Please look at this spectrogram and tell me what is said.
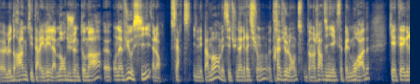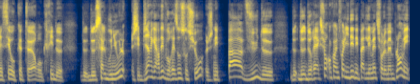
euh, le drame qui est arrivé, la mort du jeune Thomas. Euh, on a vu aussi, alors certes, il n'est pas mort, mais c'est une agression euh, très violente d'un jardinier qui s'appelle Mourad, qui a été agressé au cutter, au cri de, de, de Salbougnoul. J'ai bien regardé vos réseaux sociaux, je n'ai pas vu de, de, de, réaction. Encore une fois, l'idée n'est pas de les mettre sur le même plan, mais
